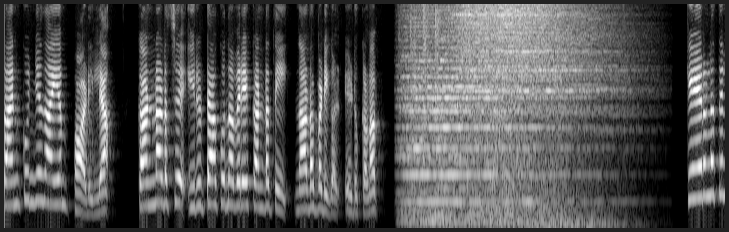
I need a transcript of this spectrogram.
തൻകുഞ്ഞ് നയം പാടില്ല. കണ്ണടച്ച് ഇരുട്ടാക്കുന്നവരെ കണ്ടെത്തി നടപടികൾ എടുക്കണം. കേരളത്തിൽ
